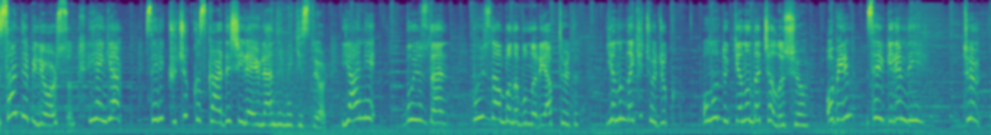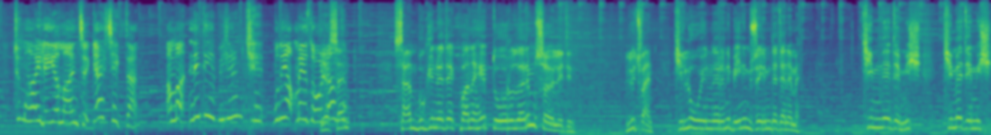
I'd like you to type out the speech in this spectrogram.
Sen de biliyorsun. Yengem seni küçük kız kardeşiyle evlendirmek istiyor. Yani bu yüzden bu yüzden bana bunları yaptırdı. Yanımdaki çocuk onun dükkanında çalışıyor. O benim sevgilim değil. Tüm tüm aile yalancı gerçekten. Ama ne diyebilirim ki? Bunu yapmaya zorlandım. Ya sen... Sen bugüne dek bana hep doğruları mı söyledin? Lütfen kirli oyunlarını benim üzerimde deneme. Kim ne demiş, kime demiş,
